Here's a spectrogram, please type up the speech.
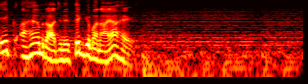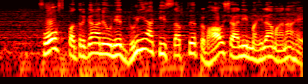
एक अहम राजनीतिज्ञ बनाया है। फोर्ब्स पत्रिका ने उन्हें दुनिया की सबसे प्रभावशाली महिला माना है।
